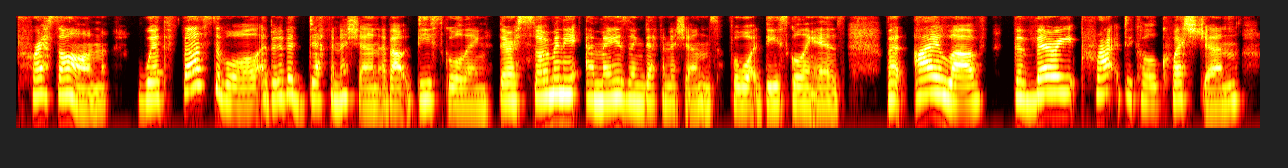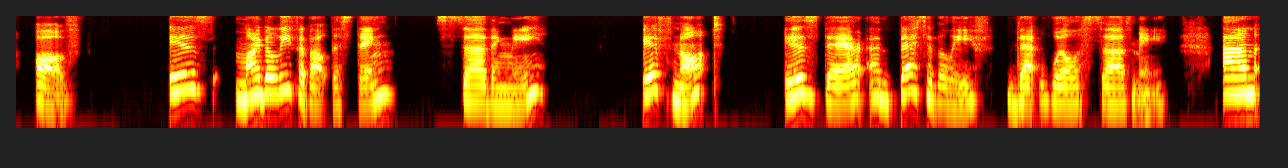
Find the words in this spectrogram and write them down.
press on with first of all a bit of a definition about deschooling. There are so many amazing definitions for what deschooling is, but I love the very practical question of is my belief about this thing serving me? If not, is there a better belief that will serve me? And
